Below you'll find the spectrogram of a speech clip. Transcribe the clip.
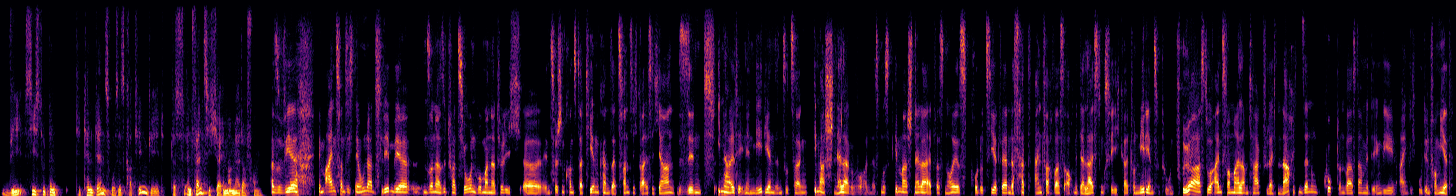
wie siehst du denn die Tendenz, wo es jetzt gerade hingeht, das entfernt sich ja immer mehr davon. Also wir im 21. Jahrhundert leben wir in so einer Situation, wo man natürlich äh, inzwischen konstatieren kann, seit 20, 30 Jahren sind Inhalte in den Medien sind sozusagen immer schneller geworden. Es muss immer schneller etwas Neues produziert werden. Das hat einfach was auch mit der Leistungsfähigkeit von Medien zu tun. Früher hast du ein, zwei Mal am Tag vielleicht eine Nachrichtensendung geguckt und warst damit irgendwie eigentlich gut informiert.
